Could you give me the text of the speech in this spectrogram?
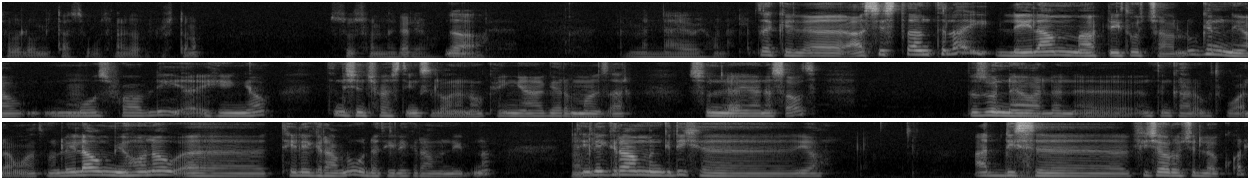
ተብለው የሚታሰቡት ነገሮች ውስጥ ነው። እሱ እሱን ነገር ያው የምናየው ይሆናል። ትክክል። Assistant ላይ ሌላም update ኦች አሉ ግን ያው most probably ይሄኛው ትንሽ interesting ስለሆነ ነው ከኛ ሀገርም አንጻር እሱን ያነሳውት ብዙ እናየዋለን እንትን ካረጉት በኋላ ማለት ነው። ሌላውም የሆነው ቴሌግራም ነው ወደ ቴሌግራም እንሄድና ቴሌግራም እንግዲህ ያው አዲስ feature ኦችን ለቋል።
